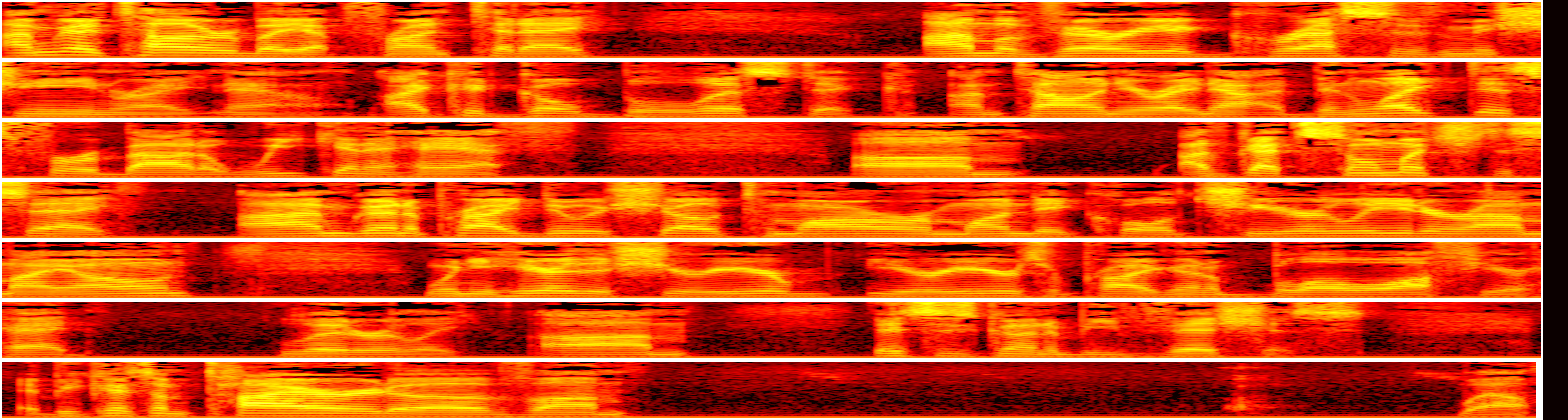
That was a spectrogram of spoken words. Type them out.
I'm going to tell everybody up front today, I'm a very aggressive machine right now. I could go ballistic. I'm telling you right now. I've been like this for about a week and a half. Um, I've got so much to say. I'm going to probably do a show tomorrow or Monday called Cheerleader on my own. When you hear this, your ear, your ears are probably going to blow off your head, literally. Um, This is going to be vicious because I'm tired of. Um, well,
